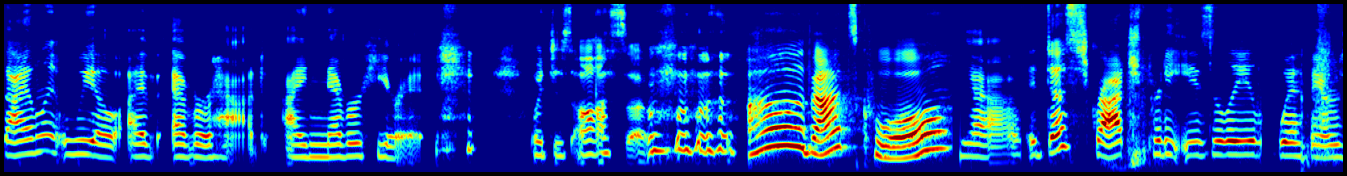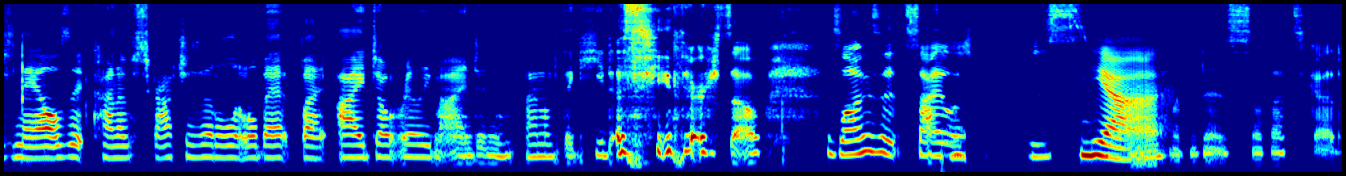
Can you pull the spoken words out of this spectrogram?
silent wheel I've ever had. I never hear it, which is awesome. oh, that's cool. Yeah, it does scratch pretty easily with Bear's nails. It kind of scratches it a little bit, but I don't really mind, and I don't think he does either. So, as long as it's silent, is yeah what it is. So that's good.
